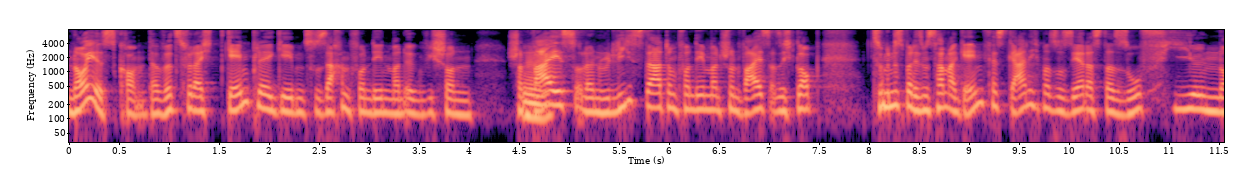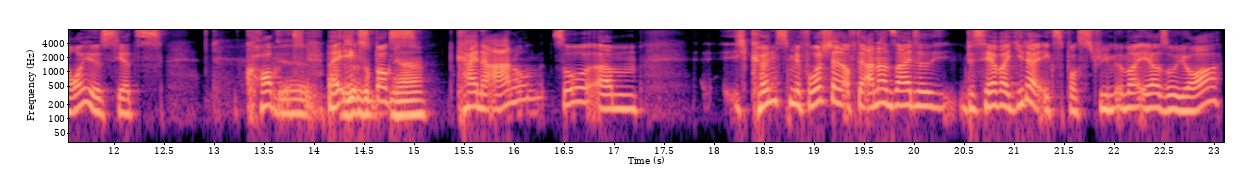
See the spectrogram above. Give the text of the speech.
Neues kommt. Da wird es vielleicht Gameplay geben zu Sachen, von denen man irgendwie schon, schon mhm. weiß oder ein Release-Datum, von dem man schon weiß. Also ich glaube, zumindest bei diesem Summer Game Fest gar nicht mal so sehr, dass da so viel Neues jetzt kommt. Äh, bei Xbox, so, ja. keine Ahnung, so. Ähm, ich könnte es mir vorstellen, auf der anderen Seite, bisher war jeder Xbox-Stream immer eher so, ja,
